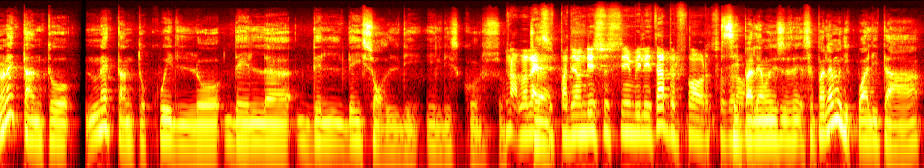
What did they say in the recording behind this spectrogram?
non è tanto, non è tanto quello del- del- dei soldi il discorso. No, vabbè, Cioè, se parliamo di sostenibilità, per forza. se, parliamo di, se parliamo di qualità,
